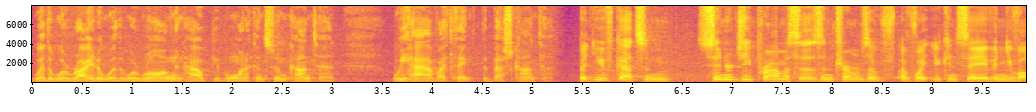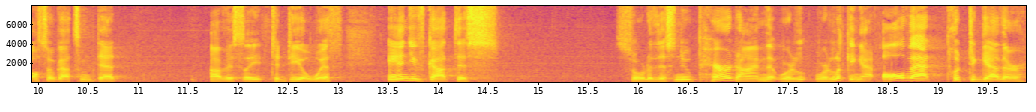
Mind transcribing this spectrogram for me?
whether we're right or whether we're wrong and how people want to consume content, we have, I think, the best content. But you've got some synergy promises in terms of, of what you can save, and you've also got some debt, obviously, to deal with. And you've got this sort of this new paradigm that we're, we're looking at. All that put together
